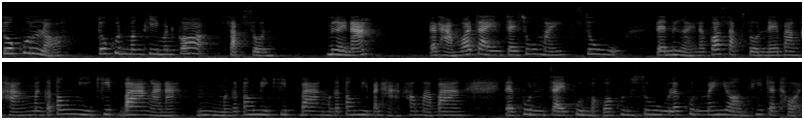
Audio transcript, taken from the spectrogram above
ตัวคุณเหรอ ตัวคุณบางทีมันก็สับสนเหนื่อยนะ แต่ถามว่าใจใจสู้ไหมสู้ แต่เหนื่อยแล้วก็สับสนในบางครั้ง มันก็ต้องมีคิดบ้างอะนะอืมมันก็ต้องมีคิดบ้าง มันก็ต้องมีปัญหาเข้ามาบ้าง แต่คุณใจคุณบอกว่าคุณสู้ และคุณไม่ยอมที่จะถอย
